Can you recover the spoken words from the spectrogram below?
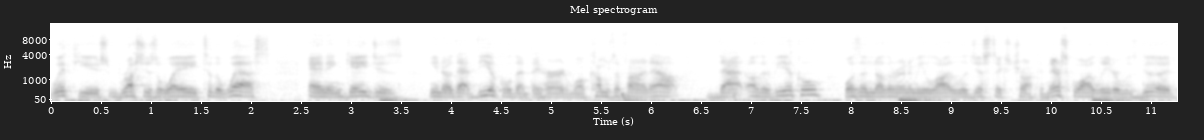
with you rushes away to the west and engages, you know, that vehicle that they heard, well, comes to find out that other vehicle was another enemy logistics truck, and their squad leader was good.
